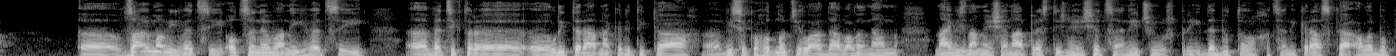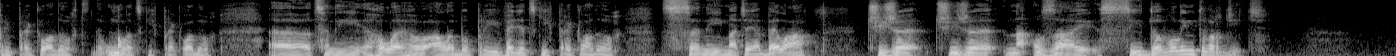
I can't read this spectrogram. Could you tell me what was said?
zaujímavých vecí, oceňovaných vecí, veci, ktoré eh, literárna kritika eh, vysoko hodnotila, dávali nám najvýznamnejšie, najprestižnejšie ceny, či už pri debutoch ceny Kráska, alebo pri prekladoch, umeleckých prekladoch ceny Holého, alebo pri vedeckých prekladoch ceny Mateja Bela. Čiže, čiže naozaj si dovolím tvrdiť,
